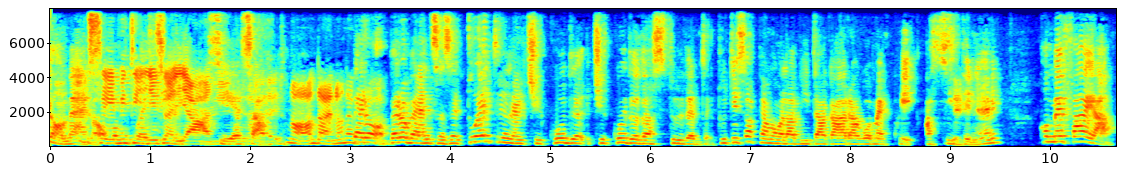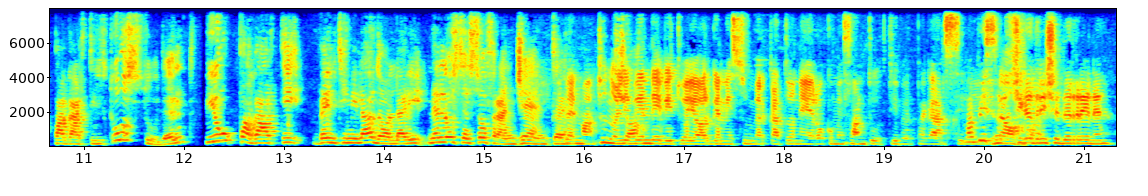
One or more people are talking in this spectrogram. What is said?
Più o meno. Se eviti gli sì, italiani, Sì, direi. esatto. No, dai, non è Però, vero. però penso se tu entri nel circuito, circuito da student, tutti sappiamo la vita cara com'è qui a Sydney, come fai a pagarti il tuo student più pagarti 20.000 dollari nello stesso frangente? Vabbè, ma tu non li So- vendevi i tuoi organi sul mercato nero come fanno tutti per pagarsi? Ma visto No. la cicatrice del rene?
